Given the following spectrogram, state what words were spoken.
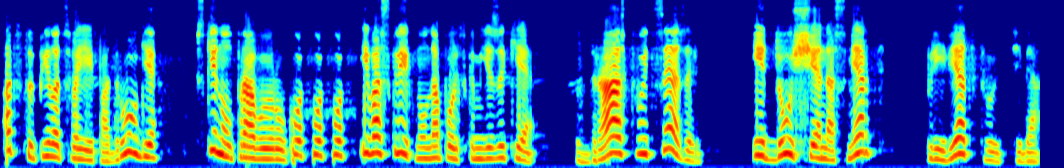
отступил от своей подруги, вскинул правую руку и воскликнул на польском языке: "Здравствуй, Цезарь! Идущая на смерть приветствует тебя!"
